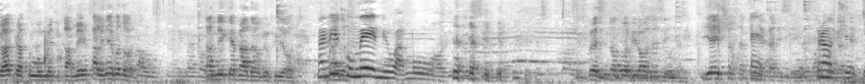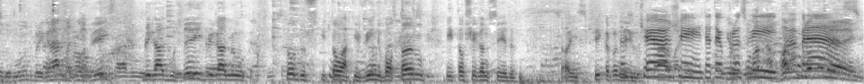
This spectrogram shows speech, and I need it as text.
já, já tomou medicamento, tá ali, né, Evandro? Tá meio quebradão, meu filhote. Mas vem comer, meu amor. Parece uma virosezinha. E é isso, só tenho que agradecer, né? Pronto, gente. todo mundo, obrigado mais uma vez. Obrigado vocês, obrigado meu, todos que estão aqui vindo, voltando e estão chegando cedo. Só isso, fica com Deus. Tchau, gente. Até o Eu- próximo vídeo. Um abraço.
